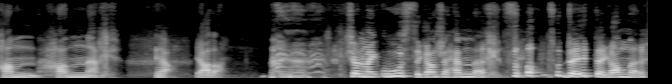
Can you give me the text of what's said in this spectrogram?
Han. Hanner. ja. Ja da. Selv om jeg oser kanskje hender, så, så dater jeg hanner.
